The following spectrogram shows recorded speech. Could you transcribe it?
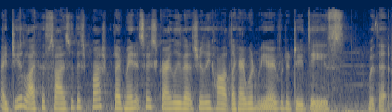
I do like the size of this brush, but I've made it so scraggly that it's really hard. Like I wouldn't be able to do these with it.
